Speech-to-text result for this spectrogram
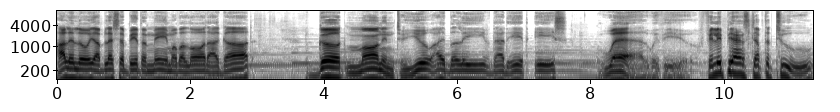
Hallelujah. Blessed be the name of the Lord our God. Good morning to you. I believe that it is well with you. Philippians chapter 2,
